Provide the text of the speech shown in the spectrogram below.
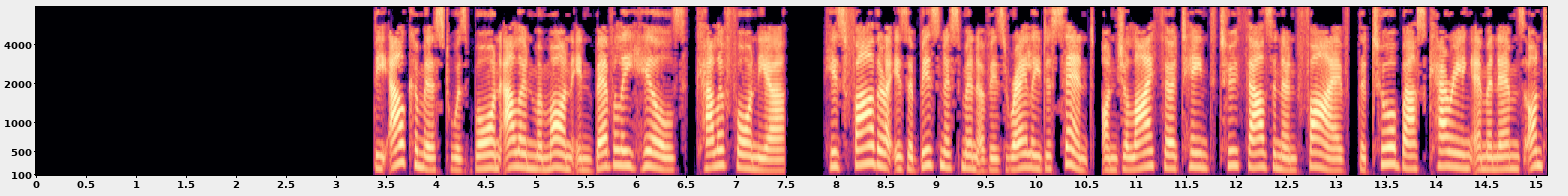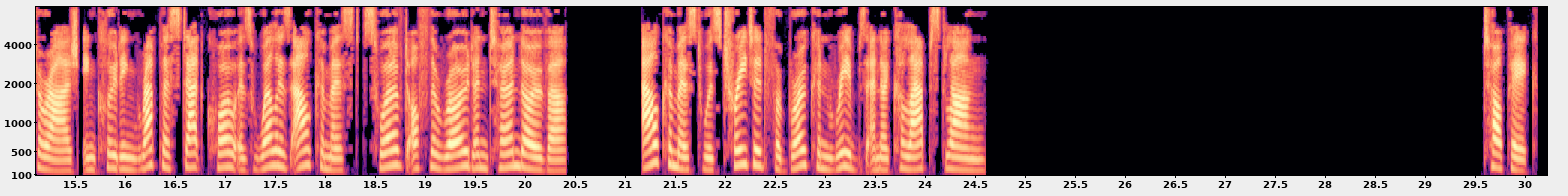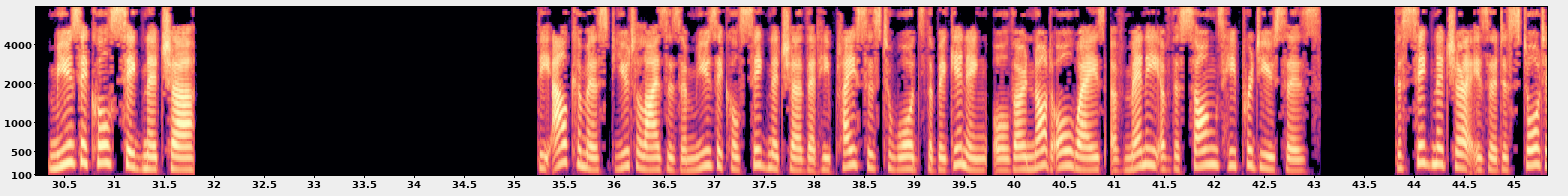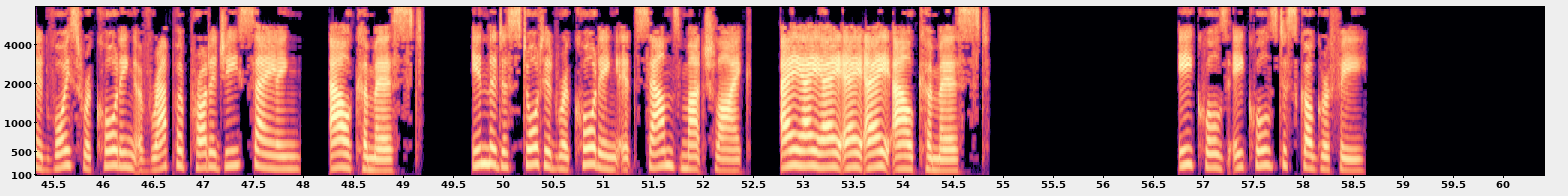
The Alchemist was born Alan Maman in Beverly Hills, California. His father is a businessman of Israeli descent. On July 13, 2005, the tour bus carrying Eminem's entourage, including rapper Stat Quo as well as Alchemist, swerved off the road and turned over. Alchemist was treated for broken ribs and a collapsed lung. Topic: Musical signature. The Alchemist utilizes a musical signature that he places towards the beginning although not always of many of the songs he produces. The signature is a distorted voice recording of rapper Prodigy saying, "'Alchemist". In the distorted recording it sounds much like, "'AAAAA Alchemist". Discography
